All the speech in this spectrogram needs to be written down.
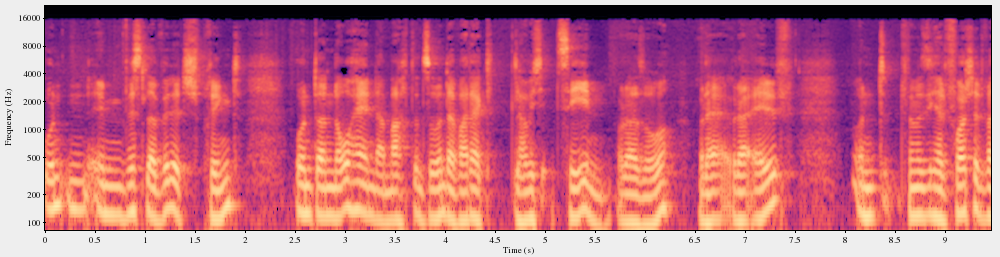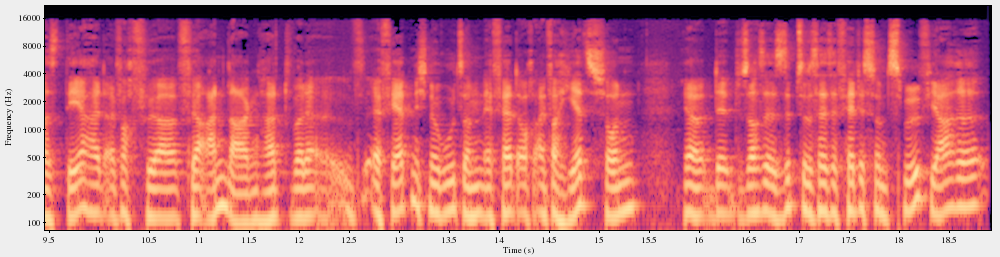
unten im Whistler Village springt und dann No-Hander macht und so. Und da war der, glaube ich, 10 oder so oder, oder 11. Und wenn man sich halt vorstellt, was der halt einfach für, für Anlagen hat, weil er, er fährt nicht nur gut, sondern er fährt auch einfach jetzt schon, ja, der, du sagst, er ist 17, das heißt, er fährt jetzt schon zwölf Jahre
